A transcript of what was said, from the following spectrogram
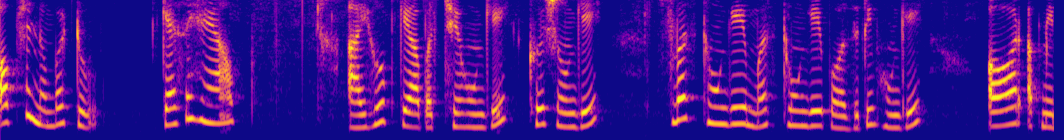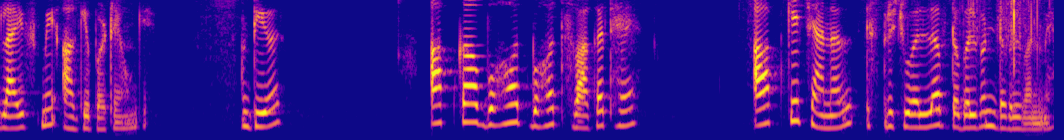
ऑप्शन नंबर टू कैसे हैं आप? आई होप कि आप अच्छे होंगे, खुश होंगे, स्वस्थ होंगे, मस्त होंगे पॉजिटिव होंगे और अपनी लाइफ में आगे बढ़ रहे होंगे। डियर आपका बहुत बहुत स्वागत है। आपके channel spiritual love double one double one में।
